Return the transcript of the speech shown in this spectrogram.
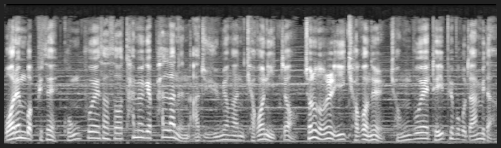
워렌 버핏의 공포에 사서 탐욕에 팔라는 아주 유명한 격언이 있죠. 저는 오늘 이 격언을 정부에 대입해보고자 합니다.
